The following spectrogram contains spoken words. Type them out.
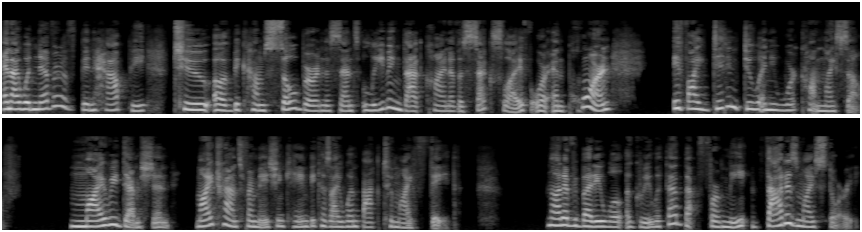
And I would never have been happy to have become sober in the sense leaving that kind of a sex life or and porn if I didn't do any work on myself. My redemption, my transformation came because I went back to my faith. Not everybody will agree with that, but for me, that is my story.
